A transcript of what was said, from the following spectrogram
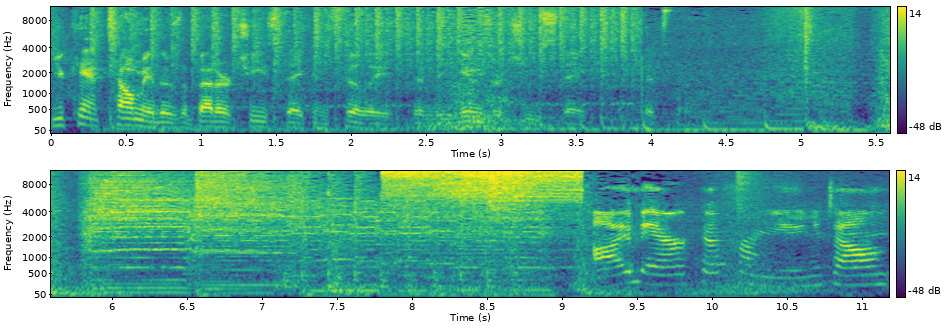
You can't tell me there's a better cheesesteak in Philly than the Yinzer cheesesteak in Pittsburgh. I'm Erica from Uniontown,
